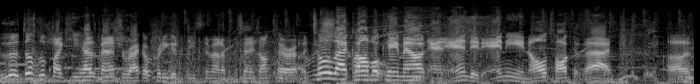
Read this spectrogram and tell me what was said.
it does look like he has managed to rack up pretty good decent amount of percentage on Clario until that combo came out and ended any and all talk of that. Uh,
